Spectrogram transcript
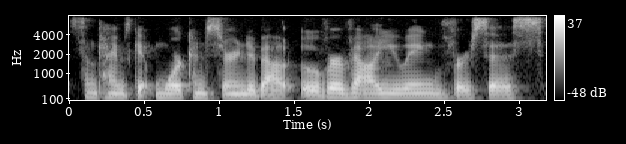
sometimes get more concerned about overvaluing versus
